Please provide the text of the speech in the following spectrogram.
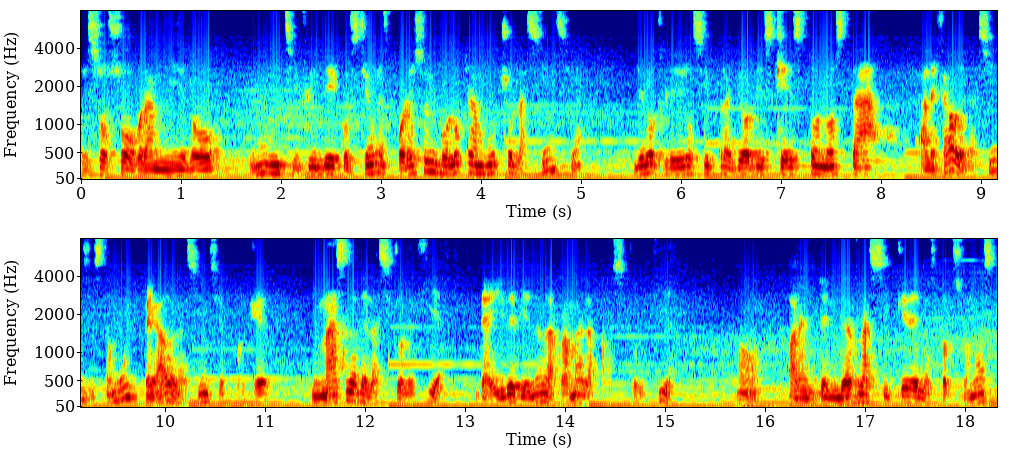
Eso sobra miedo, un sinfín de cuestiones. Por eso involucra mucho la ciencia. Yo lo que le digo siempre a Jordi es que esto no está alejado de la ciencia, está muy pegado a la ciencia, porque más la de la psicología. De ahí viene la rama de la parapsicología, ¿no? Para entender la psique de las personas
